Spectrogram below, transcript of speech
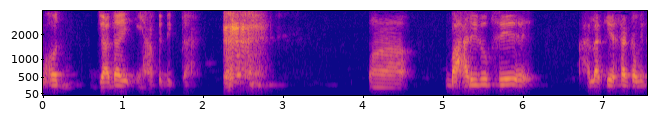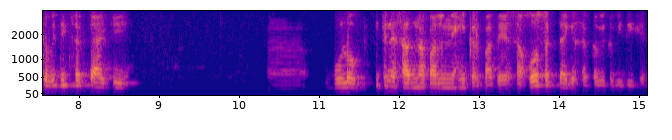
बहुत ज़्यादा यहाँ पे दिखता है। बाहरी रूप से हालाँकि ऐसा कभी कभी दिख सकता है कि वो लोग इतने साधना पालन नहीं कर पाते, ऐसा हो सकता है कि ऐसा कभी कभी दिखे।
